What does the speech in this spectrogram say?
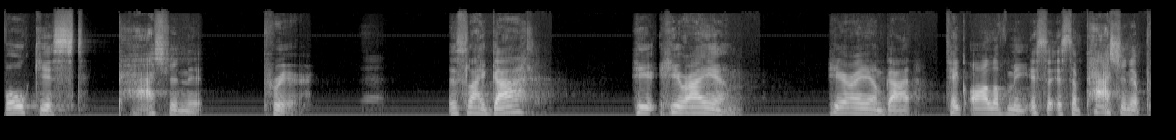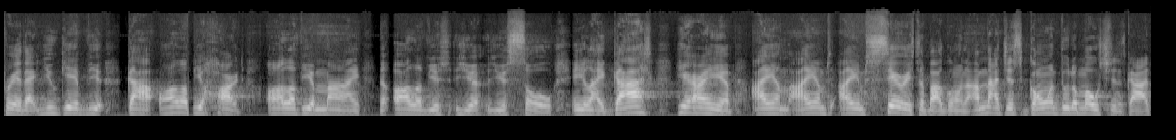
focused, passionate prayer. It's like, God, here, here I am. Here I am, God. Take all of me. It's a, it's a passionate prayer that you give you, God all of your heart, all of your mind, and all of your, your, your soul. And you're like, God, here I am. I am, I am, I am serious about going. I'm not just going through the motions, God.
